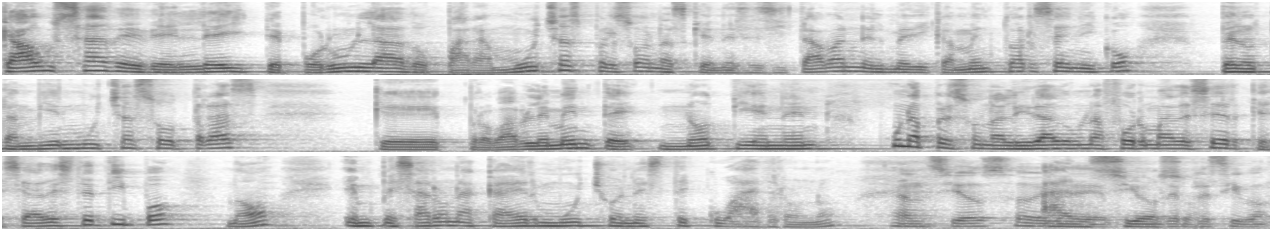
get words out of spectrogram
causa de deleite, por un lado, para muchas personas que necesitaban el medicamento arsénico, pero también muchas otras que probablemente no tienen una personalidad o una forma de ser que sea de este tipo, ¿no? Empezaron a caer mucho en este cuadro, ¿no? Ansioso y Ansioso. depresivo.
